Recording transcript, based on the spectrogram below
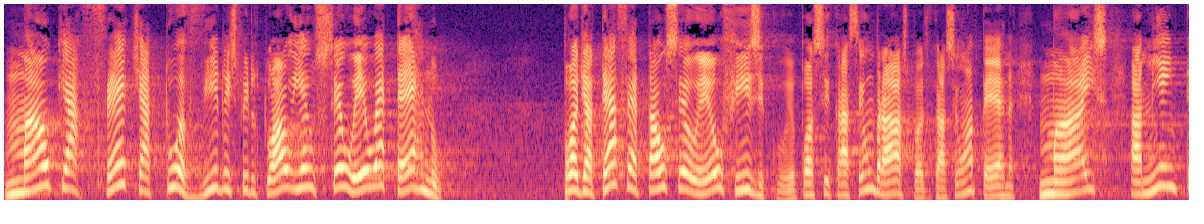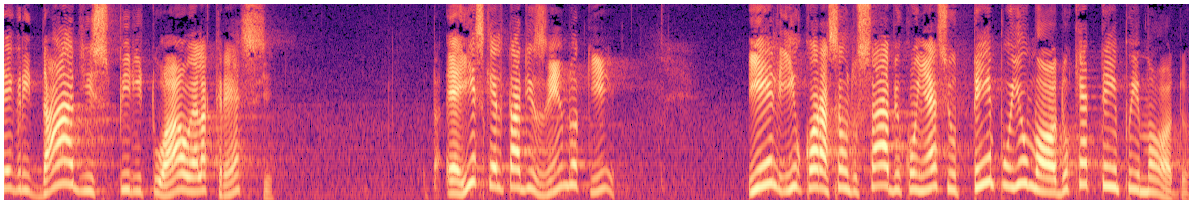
mal que afete a tua vida espiritual e o seu eu eterno. Pode até afetar o seu eu físico, eu posso ficar sem um braço, pode ficar sem uma perna, mas a minha integridade espiritual, ela cresce. É isso que ele está dizendo aqui. E, ele, e o coração do sábio conhece o tempo e o modo. O que é tempo e modo?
